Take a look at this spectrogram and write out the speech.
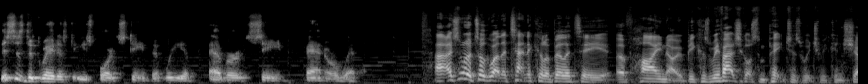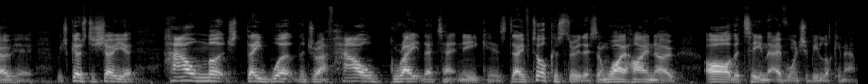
This is the greatest esports team that we have ever seen, men or women. Uh, I just want to talk about the technical ability of Hino because we've actually got some pictures which we can show here, which goes to show you how much they work the draft, how great their technique is. Dave, talk us through this and why Hino are the team that everyone should be looking at.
